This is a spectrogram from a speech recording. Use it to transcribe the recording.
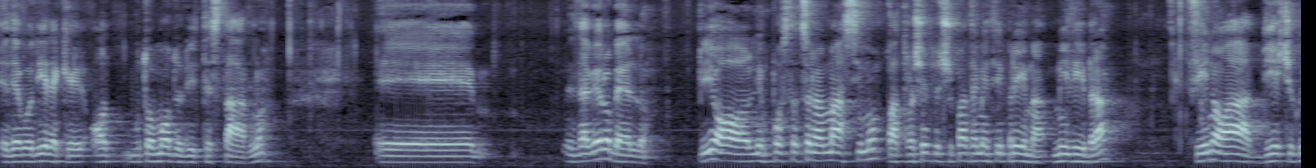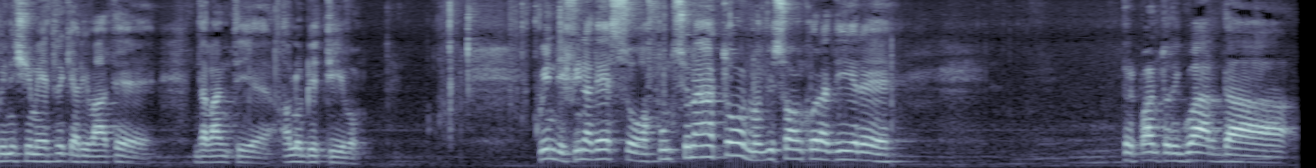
e devo dire che ho avuto modo di testarlo. E è davvero bello. Io ho l'impostazione al massimo 450 metri prima mi vibra fino a 10-15 metri che arrivate davanti eh, all'obiettivo quindi fino adesso ha funzionato. Non vi so ancora dire per quanto riguarda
